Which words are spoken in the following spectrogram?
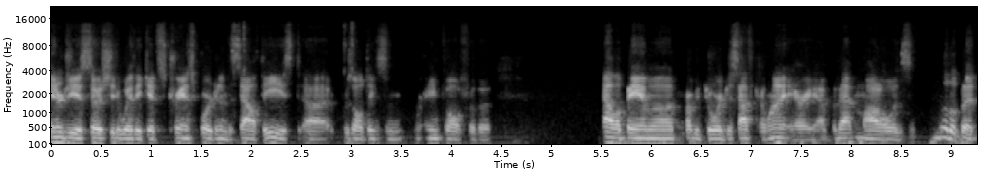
energy associated with it gets transported into the southeast, uh, resulting in some rainfall for the Alabama, probably Georgia, South Carolina area, but that model is a little bit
